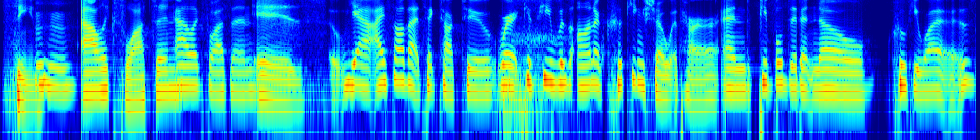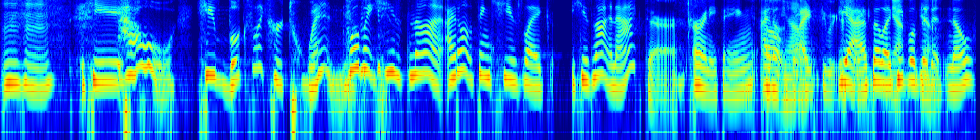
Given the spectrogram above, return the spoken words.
seen. Alex Watson Alex Watson. is yeah, I saw that TikTok too, where because he was on a cooking show with her, and people didn't know who he was. Mm-hmm. He How? He looks like her twin. well, but he's not. I don't think he's like he's not an actor or anything. I don't. yeah. think. I see what you're yeah, saying. so like Yeah, people yeah. didn't know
